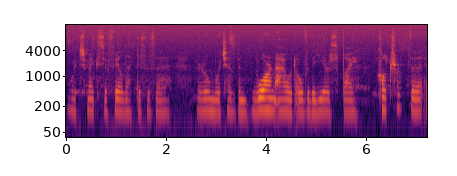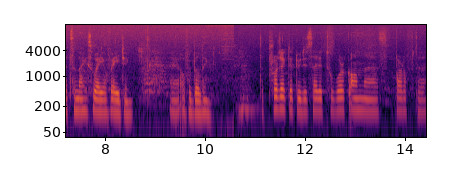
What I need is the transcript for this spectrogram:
which makes you feel that this is a a room which has been worn out over the years by culture. The, it's a nice way of aging uh, of a building. The project that we decided to work on as part of the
